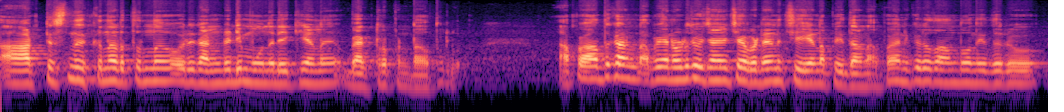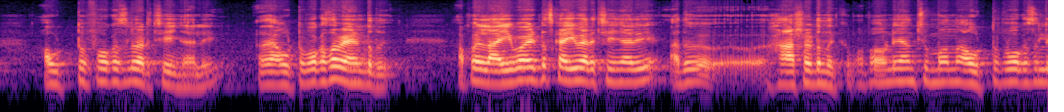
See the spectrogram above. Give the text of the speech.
ആർട്ടിസ്റ്റ് നിൽക്കുന്നിടത്തുനിന്ന് ഒരു രണ്ടടി മൂന്നടിയൊക്കെയാണ് ബാക്ക് ഡ്രോപ്പ് ഉണ്ടാകത്തുള്ളൂ. അപ്പോൾ അത് കണ്ട അപ്പോൾ എന്നോട് ചോദിച്ചാൽ എവിടെയാണ് ചെയ്യണം അപ്പോൾ ഇതാണ് അപ്പോൾ എനിക്കൊരു തോന്നി. ഇതൊരു ഔട്ട് ഫോക്കസിൽ വരച്ച് കഴിഞ്ഞാൽ അത് ഔട്ട് ഫോക്കസാണ് വേണ്ടത്. അപ്പോൾ ലൈവായിട്ട് സ്കൈ വരച്ച് കഴിഞ്ഞാൽ അത് ഹാഷായിട്ട് നിൽക്കും. അപ്പോൾ അതുകൊണ്ട് ഞാൻ ചുമ്മാ ഒന്ന് ഔട്ട് ഫോക്കസിൽ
